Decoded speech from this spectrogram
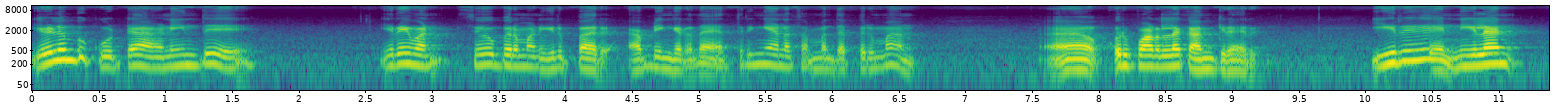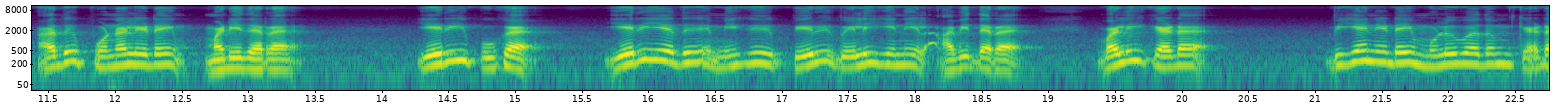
எலும்பு கூட்ட அணிந்து இறைவன் சிவபெருமான் இருப்பார் அப்படிங்கிறத திருஞான சம்பந்த பெருமான் ஒரு பாடலில் காமிக்கிறார். இரு நிலன் அது புனலிடை மடிதர எரி புக எரியது மிகு பெரு வெளியினில் அவிதர வழி கெட வியனிடை முழுவதும் கெட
